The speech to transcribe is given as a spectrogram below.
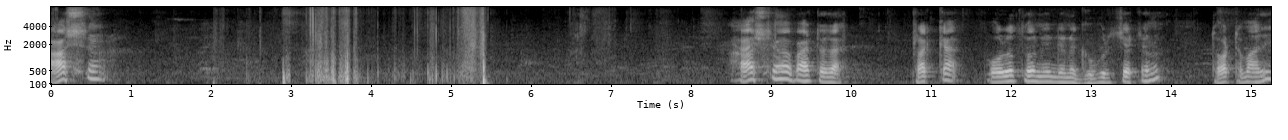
ఆశ్రమ ఆశ్రమ పాటల ప్రక్క పూలతో నిండిన గుబురు చెట్లను తోటమాలి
